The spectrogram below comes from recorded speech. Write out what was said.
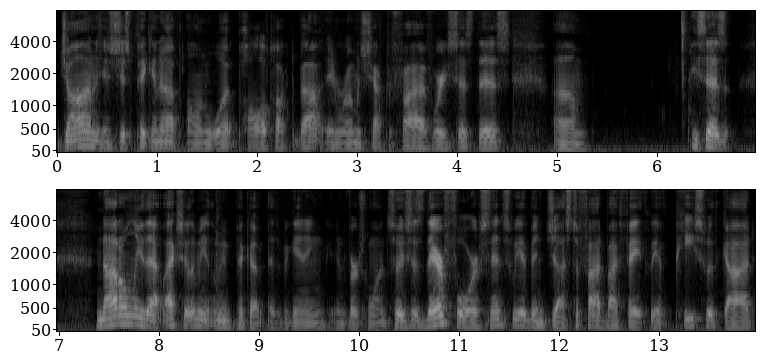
John is just picking up on what Paul talked about in Romans chapter 5, where he says this. Um, he says, not only that, actually, let me let me pick up at the beginning in verse one. So he says, "Therefore, since we have been justified by faith, we have peace with God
